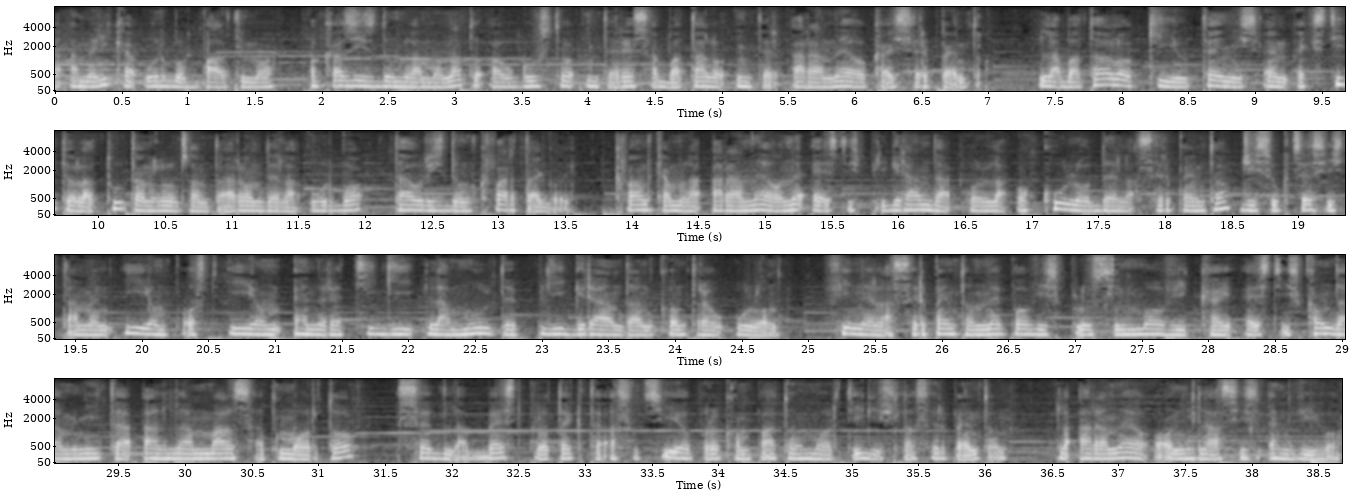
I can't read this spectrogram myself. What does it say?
la America urbo Baltimore okazis dum la monato augusto interesa batalo inter araneo kaj serpento. La batalo, kiu tenis en extito la tutan loĝantaron de la urbo, daŭris dum kvar tagoj. Kvankam la araneo ne estis pli granda ol la okulo de la serpento, ĝi sukcesis tamen iom post iom enretigi la multe pli grandan kontraŭulon. Fine la serpento ne povis plus in movi kai estis condamnita al la malsat morto, sed la best protecta asocio pro compato mortigis la serpenton. La araneo oni lasis en vivo.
